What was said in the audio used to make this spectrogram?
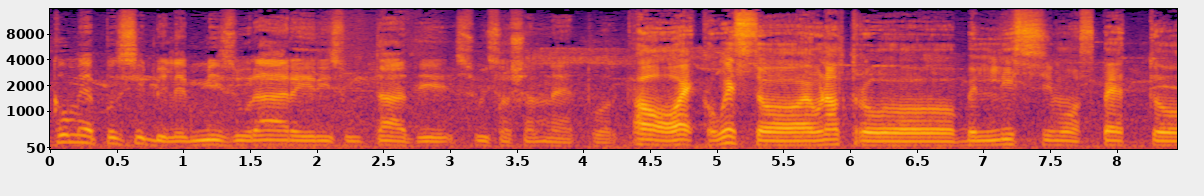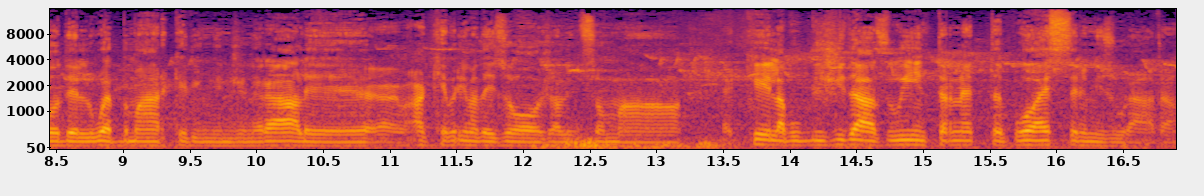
come è possibile misurare i risultati sui social network? Oh, ecco, questo è un altro bellissimo aspetto del web marketing in generale, eh, anche prima dei social, insomma, che la pubblicità su internet può essere misurata.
